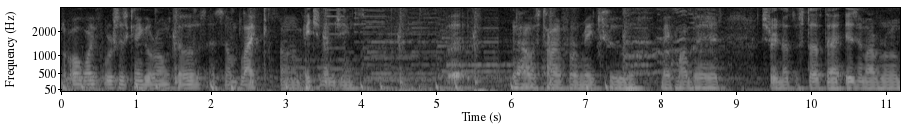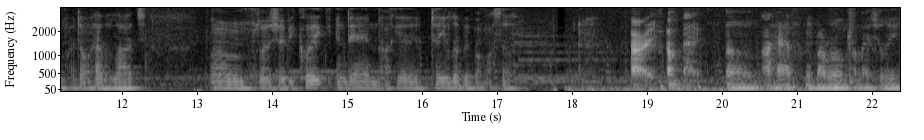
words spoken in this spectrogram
the all white forces. Can't go wrong with those. And some black um, H&M jeans. But now it's time for me to make my bed, straighten up the stuff that is in my room. I don't have a lot. Um, so it should be quick, and then I can tell you a little bit about myself. All right, I'm back. Um, I have in my room. I'm actually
